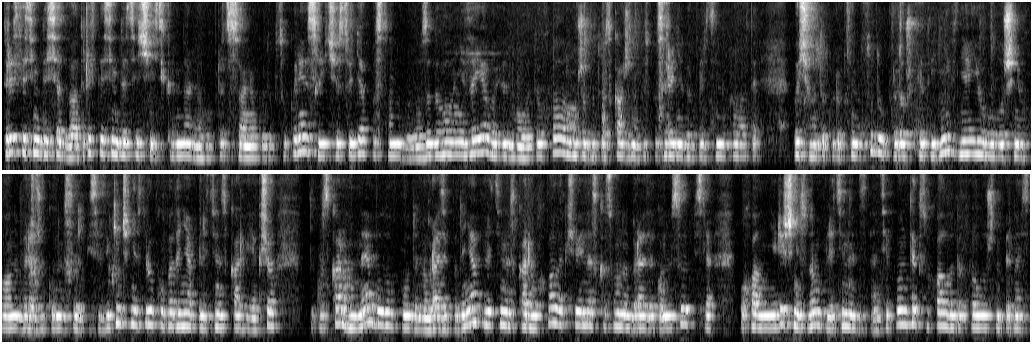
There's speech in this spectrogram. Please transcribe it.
372, 376 Кримінального процесуального кодексу України слідчий суддя постановило задоволені заяви відмовити. Ухвала може бути оскаржена безпосередньо до апеляційної палати Вищого антикорупційного суду впродовж п'яти днів з дня її оголошення. Ухвала набере законної сили після закінчення строку подання апеляційної скарги, якщо таку скаргу не було подано. В разі подання апеляційної скарги ухвали, якщо її не скасовано, набере законної сили після ухвалення рішення судом апеляційної інстанції. Повний текст ухвали буде проголошено 15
